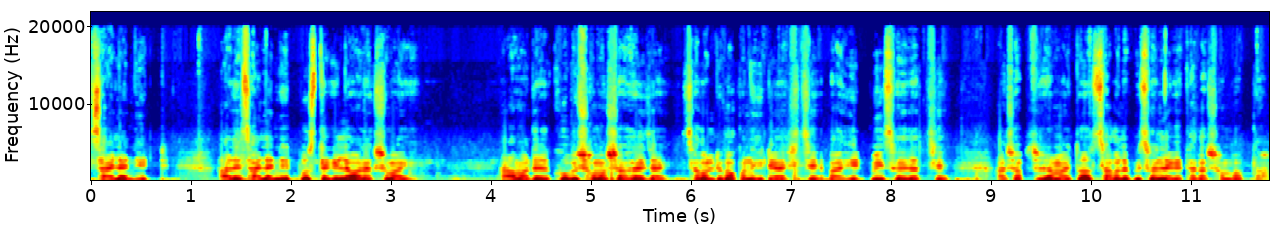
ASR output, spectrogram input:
সাইলেন্ট হিট আর এই সাইলেন্ট হিট বুঝতে গেলে অনেক সময় আমাদের খুবই সমস্যা হয়ে যায়। ছাগলটি কখন হিটে আসছে বা হিট মিস হয়ে যাচ্ছে। আর সব সময় তো ছাগলের পিছনে লেগে থাকা সম্ভব না।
